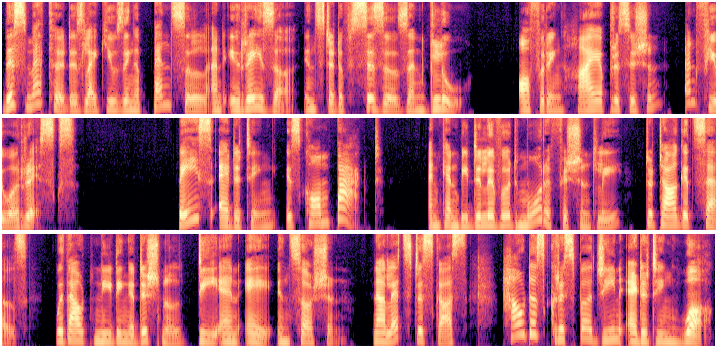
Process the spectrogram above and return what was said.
This method is like using a pencil and eraser instead of scissors and glue, offering higher precision and fewer risks. Base editing is compact and can be delivered more efficiently to target cells without needing additional DNA insertion. Now let's discuss how does CRISPR gene editing work?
